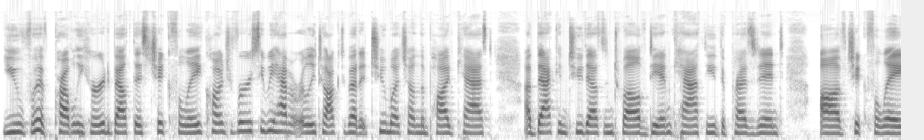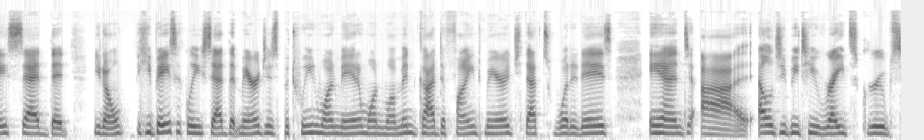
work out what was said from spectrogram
You have probably heard about this Chick fil A controversy. We haven't really talked about it too much on the podcast. Uh, back in 2012, Dan Cathy, the president of Chick fil A, said that, you know, he basically said that marriage is between one man and one woman. God defined marriage. That's what it is. And uh, LGBT rights groups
